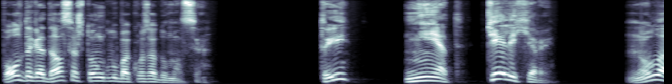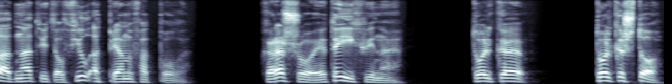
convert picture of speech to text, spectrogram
Пол догадался, что он глубоко задумался. «Ты? Нет, келлихеры!» «Ну ладно», — ответил Фил, отпрянув от пола. «Хорошо, это их вина. Только... только что?»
